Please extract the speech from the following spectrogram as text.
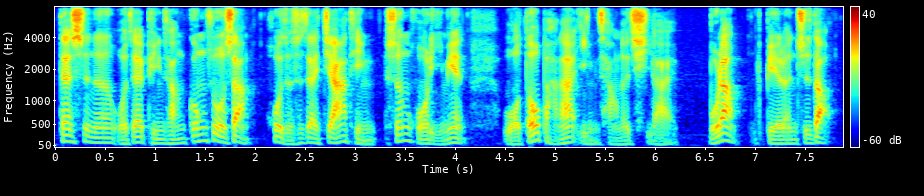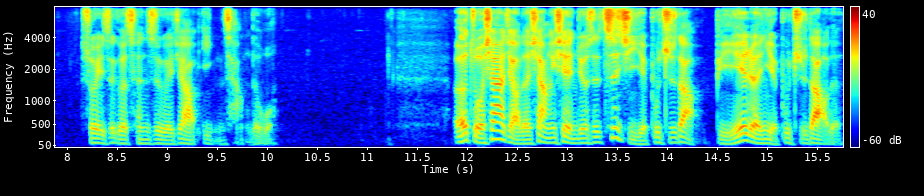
但是呢，我在平常工作上或者是在家庭生活里面，我都把它隐藏了起来，不让别人知道，所以这个称之为叫隐藏的我。而左下角的象限就是自己也不知道，别人也不知道的，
